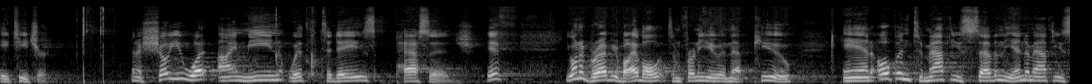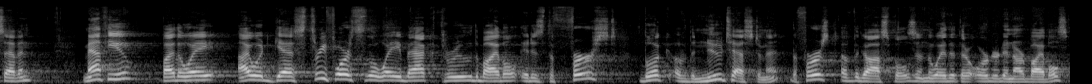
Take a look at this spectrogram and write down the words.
a teacher. I'm going to show you what I mean with today's passage. If you want to grab your Bible, it's in front of you in that pew, and open to Matthew 7, the end of Matthew 7. Matthew by the way, I would guess three fourths of the way back through the Bible. It is the first book of the New Testament, the first of the Gospels in the way that they're ordered in our Bibles.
